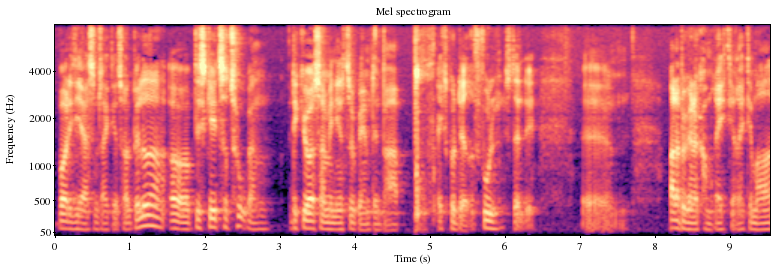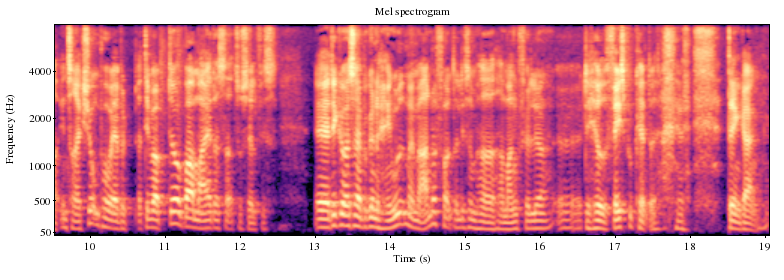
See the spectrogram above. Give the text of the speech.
hvor det er, som sagt, de har 12 billeder, og det skete så to gange. Og det gjorde så, at min Instagram, den bare puff, eksploderede fuldstændig. Øh, og der begyndte at komme rigtig, rigtig meget interaktion på. Jeg, og det var, det var bare mig, der sad og tog selfies. Øh, det gjorde så, at jeg begyndte at hænge ud med, med andre folk, der ligesom havde, havde mange følgere. Øh, det hed Facebook-kendte dengang.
